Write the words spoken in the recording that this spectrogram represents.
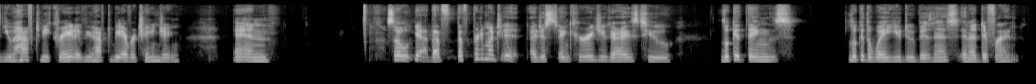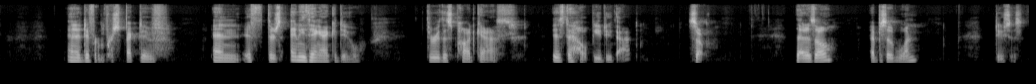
you have to be creative. You have to be ever changing. And so yeah, that's that's pretty much it. I just encourage you guys to look at things look at the way you do business in a different in a different perspective and if there's anything i could do through this podcast is to help you do that. So that is all. Episode 1 deuces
